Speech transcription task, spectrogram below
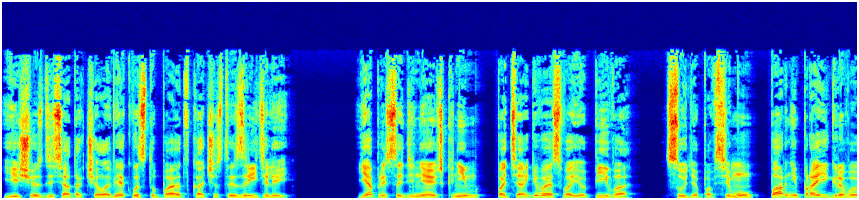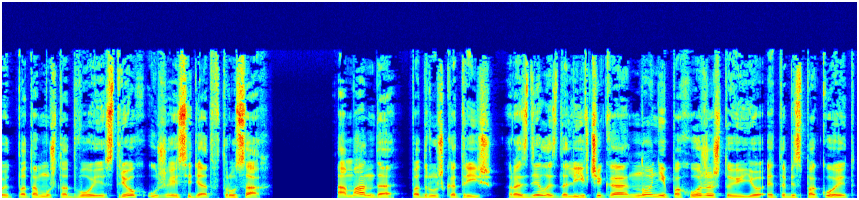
Еще с десяток человек выступают в качестве зрителей. Я присоединяюсь к ним, потягивая свое пиво, Судя по всему, парни проигрывают, потому что двое из трех уже сидят в трусах. Аманда, подружка Триш, разделась до лифчика, но не похоже, что ее это беспокоит.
